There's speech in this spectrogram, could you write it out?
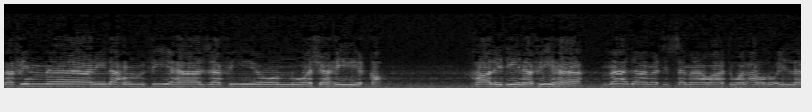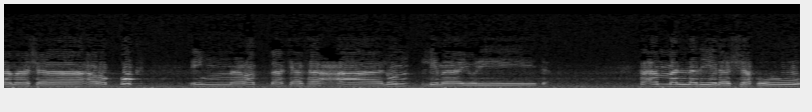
ففي النار لهم فيها زفير وشهيق. خالدين فيها ما دامت السماوات والأرض إلا ما شاء ربك إن ربك فعال لما يريد. فأما الذين شقوا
